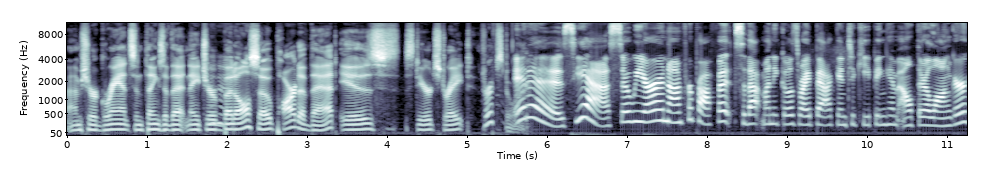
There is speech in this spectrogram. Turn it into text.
I'm sure grants and things of that nature. Mm-hmm. But also part of that is Steered Straight Thrift Store. It is, yeah. So we are a non for profit, so that money goes right back into keeping him out there longer.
